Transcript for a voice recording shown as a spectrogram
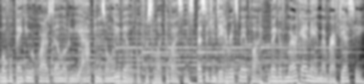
Mobile banking requires downloading the app and is only available for select devices. Message and data rates may apply. Bank of America and a member FDIC.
